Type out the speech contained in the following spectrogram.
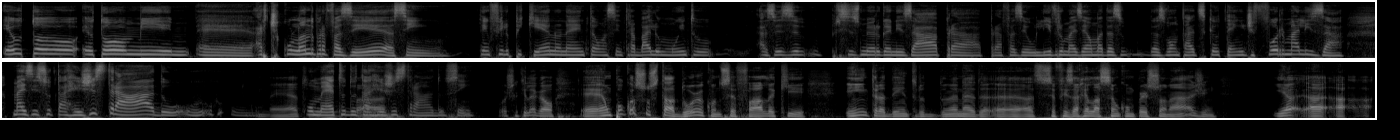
eu, tô, eu tô me é, articulando para fazer, assim, tenho filho pequeno, né? Então, assim, trabalho muito. Às vezes eu preciso me organizar para fazer o livro, mas é uma das, das vontades que eu tenho de formalizar. Mas isso está registrado, o, o- O método. está tá. registrado, sim. Poxa, que legal. É, é um pouco assustador quando você fala que entra dentro, do, né, da- eh, você fez a relação com o personagem e a- a- a- a-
